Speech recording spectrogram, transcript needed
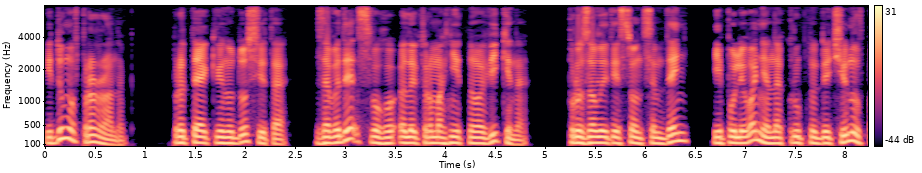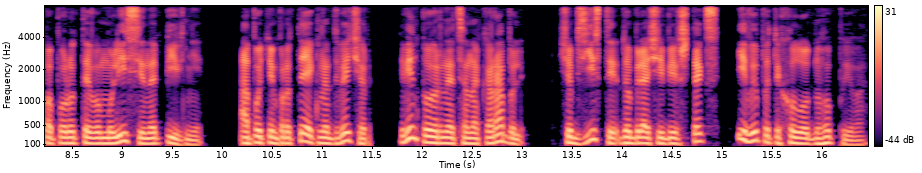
і думав про ранок, про те, як він у досвіта заведе свого електромагнітного вікіна, про залитий сонцем день і полювання на крупну дичину в папоротевому лісі на півдні, а потім про те, як надвечір він повернеться на корабль, щоб з'їсти добрячий бівштекс і випити холодного пива.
